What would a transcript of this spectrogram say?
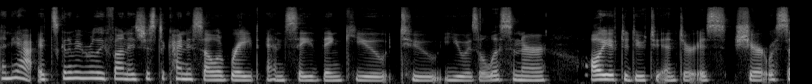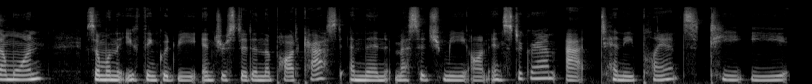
And yeah, it's going to be really fun. It's just to kind of celebrate and say thank you to you as a listener. All you have to do to enter is share it with someone someone that you think would be interested in the podcast, and then message me on Instagram at Tenney Plants, T E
